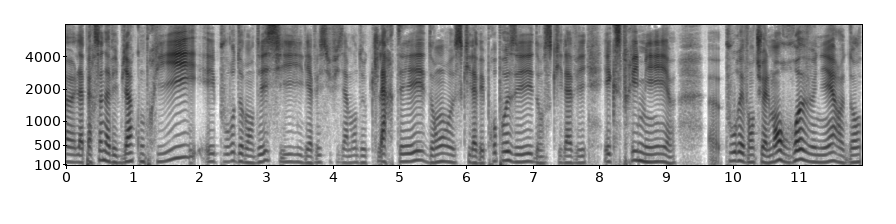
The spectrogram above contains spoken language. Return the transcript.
euh, la personne avait bien compris et pour demander s'il y avait suffisamment de clarté dans ce qu'il avait proposé, dans ce qu'il avait exprimé, euh, euh, pour éventuellement revenir dans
